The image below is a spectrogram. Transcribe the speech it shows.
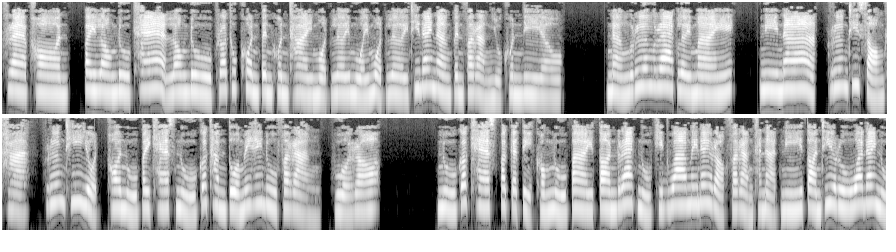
แพรพร ไปลองดูแค่ลองดู เพราะทุกคนเป็นคนไทยหมดเลยหมวยหมดเลยที่ได้นางเป็นฝรั่งอยู่คนเดียว หนังเรื่องแรกเลยไหม นีน่า เรื่องที่สองค่ะเรื่องที่หยดพอหนูไปแคสหนูก็ทำตัวไม่ให้ดูฝรั่ง หัวเราะ หนูก็แคสปกติของหนูไป ตอนแรกหนูคิดว่าไม่ได้หรอกฝรั่งขนาดนี้ตอนที่รู้ว่าได้หนู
